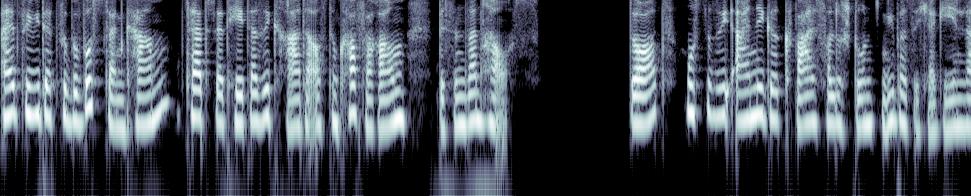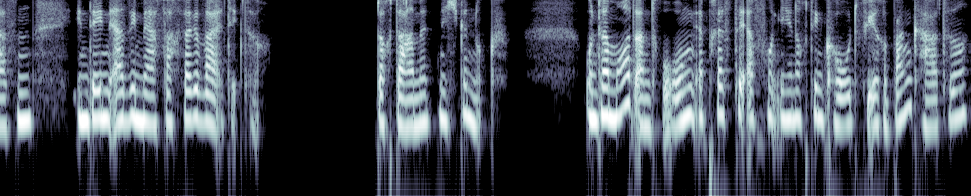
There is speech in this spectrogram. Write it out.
Als sie wieder zu Bewusstsein kam, zerrte der Täter sie gerade aus dem Kofferraum bis in sein Haus. Dort musste sie einige qualvolle Stunden über sich ergehen lassen, in denen er sie mehrfach vergewaltigte. Doch damit nicht genug. Unter Mordandrohung erpresste er von ihr noch den Code für ihre Bankkarte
